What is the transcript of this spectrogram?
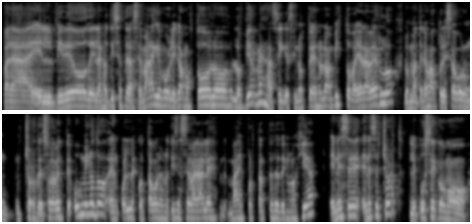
para el video de las noticias de la semana que publicamos todos los, viernes, así que si no ustedes no lo han visto, vayan a verlo. Los mantenemos actualizados con un, short de solamente un minuto en el cual les contamos las noticias semanales más importantes de tecnología. En ese, en ese short le puse como,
